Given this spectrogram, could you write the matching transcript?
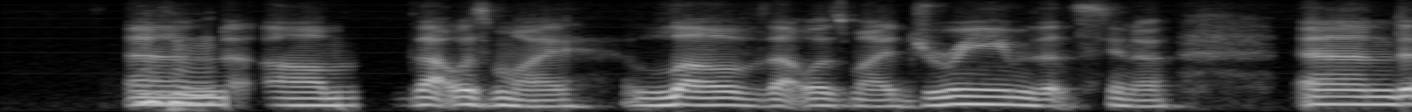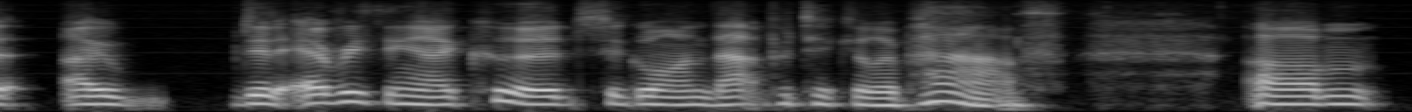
And mm-hmm. um, that was my love that was my dream that's you know and i did everything I could to go on that particular path. Um,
